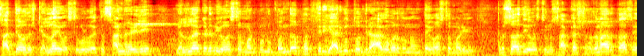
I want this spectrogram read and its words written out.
ಸಾಧ್ಯವಾದಷ್ಟು ಎಲ್ಲ ವ್ಯವಸ್ಥೆಗಳು, ಯಾಕೆ ಸಣ್ಣ ಹಳ್ಳಿ ಎಲ್ಲ ಕಡೆಯೂ ವ್ಯವಸ್ಥೆ ಮಾಡಿಕೊಂಡು ಬಂದ ಭಕ್ತರಿಗೆ ಯಾರಿಗೂ ತೊಂದರೆ ಆಗಬಾರ್ದು ಅನ್ನೋಂಥ ವ್ಯವಸ್ಥೆ ಮಾಡಿವಿ. ಪ್ರಸಾದ ವ್ಯವಸ್ಥೆನೂ ಸಾಕಷ್ಟು ಹದಿನಾರು ತಾಸು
